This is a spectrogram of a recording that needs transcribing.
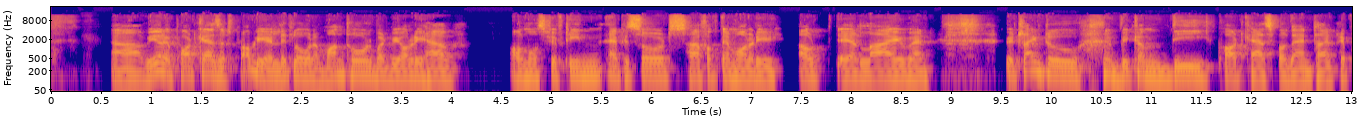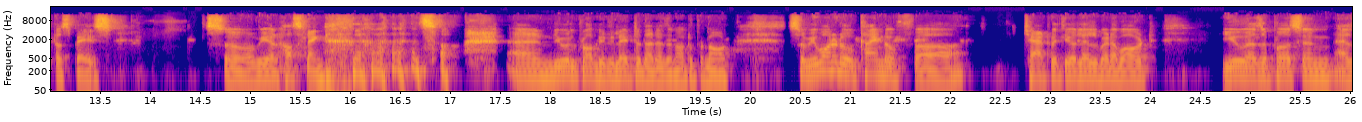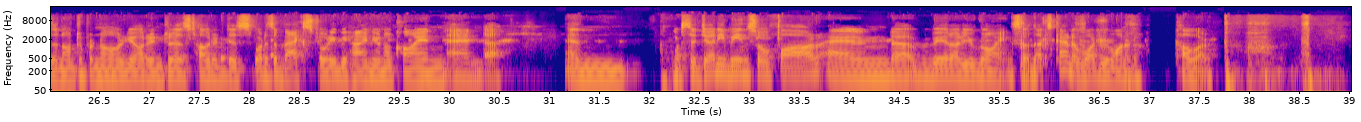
Uh, we are a podcast that's probably a little over a month old, but we already have almost 15 episodes, half of them already out there live. And we're trying to become the podcast for the entire crypto space. So we are hustling. So and you will probably relate to that as an entrepreneur. So we wanted to kind of uh, chat with you a little bit about you as a person as an entrepreneur your interest how did this what is the backstory behind Unocoin and uh, and what's the journey been so far and uh, where are you going? So that's kind of what we wanted to cover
